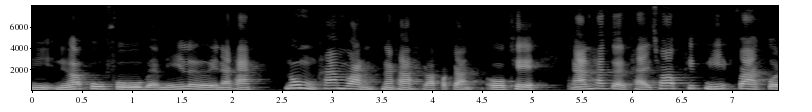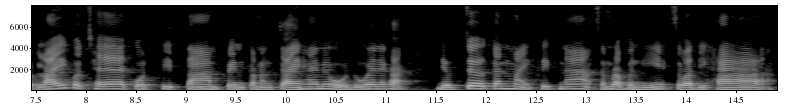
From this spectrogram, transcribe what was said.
นี่เนื้อฟูๆแบบนี้เลยนะคะ นุ่มข้ามวันนะคะ รับประกัน โอเค งั้นถ้าเกิดใครชอบคลิปนี้ฝากกดไลค์ กดแชร์ กดติดตามเป็นกำลังใจให้แม่โอด้วยนะคะ เดี๋ยวเจอกันใหม่คลิปหน้าสำหรับวันนี้ สวัสดีค่ะ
